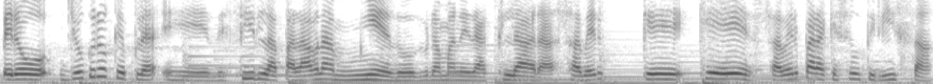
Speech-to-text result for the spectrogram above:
Pero yo creo que eh, decir la palabra miedo de una manera clara, saber qué, es, saber para qué se utiliza,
